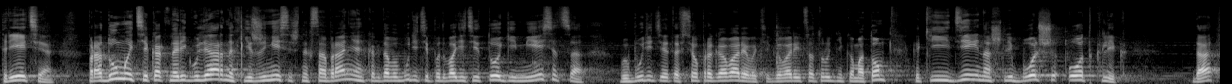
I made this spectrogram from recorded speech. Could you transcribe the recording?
Третье. Продумайте, как на регулярных ежемесячных собраниях, когда вы будете подводить итоги месяца, вы будете это все проговаривать и говорить сотрудникам о том, какие идеи нашли больше отклик. Да?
